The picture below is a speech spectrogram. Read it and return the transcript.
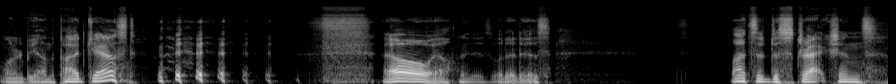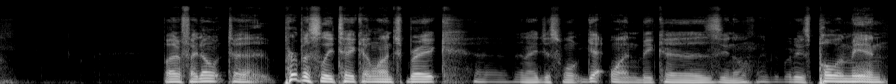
Wanted to be on the podcast. oh well, it is what it is. Lots of distractions. But if I don't uh, purposely take a lunch break, uh, then I just won't get one because you know everybody's pulling me in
